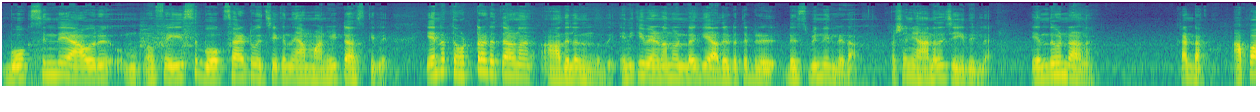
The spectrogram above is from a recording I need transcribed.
ബോക്സിന്റെ ആ ഒരു ഫേസ് ബോക്സായിട്ട് വെച്ചേക്കുന്ന ആ മണി ടാസ്കിൽ എന്റെ തൊട്ടടുത്താണ് അതിൽ നിന്നത്. എനിക്ക് വേണമെന്നുണ്ടെങ്കിൽ അതെടുത്തിട്ട് ഡസ്റ്റ്ബിന്നിലിടാം. പക്ഷേ ഞാനത് ചെയ്തില്ല. എന്തുകൊണ്ടാണ്? കണ്ട? അപ്പോൾ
